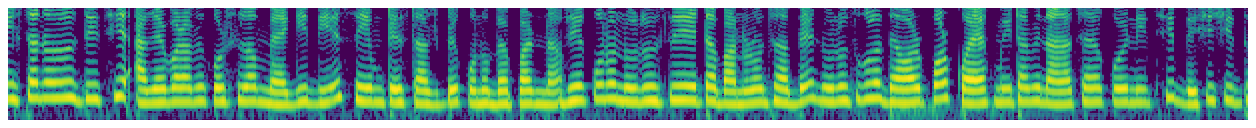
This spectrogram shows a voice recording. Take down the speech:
মিস্টার নুডলস দিচ্ছি আগের বার আমি করছিলাম ম্যাগি দিয়ে সেম টেস্ট আসবে, কোনো ব্যাপার না। যে কোনো নুডলস দিয়ে এটা বানানো যাবে। নুডলসগুলো দেওয়ার পর কয়েক মিনিট আমি নাড়াচাড়া করে নিচ্ছি, বেশি সিদ্ধ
